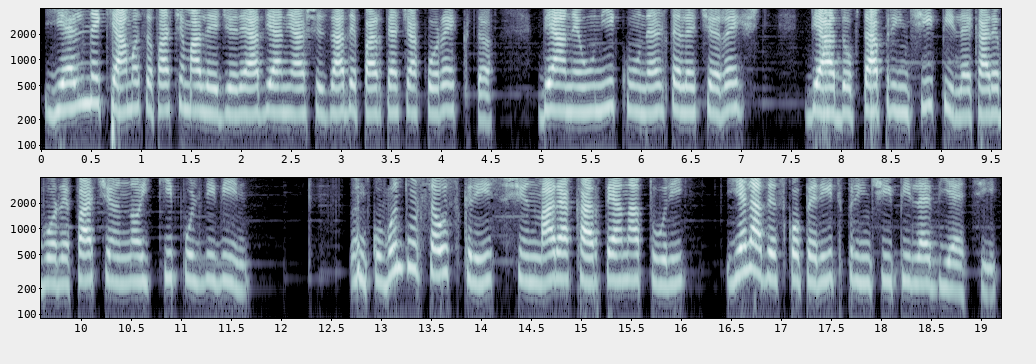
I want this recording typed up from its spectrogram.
El ne cheamă să facem alegerea de a ne așeza de partea cea corectă, de a ne uni cu uneltele cerești, de a adopta principiile care vor reface în noi chipul divin. În cuvântul său scris și în marea carte a naturii, el a descoperit principiile vieții.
